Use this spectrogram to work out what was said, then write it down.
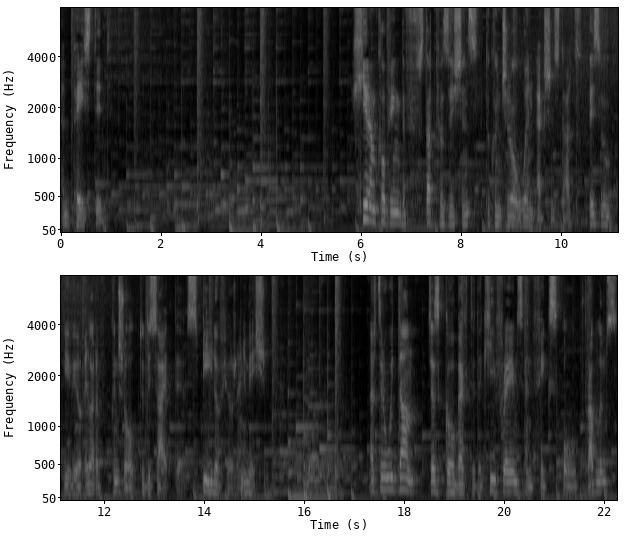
and paste it. Here I'm copying the start positions to control when action starts. This will give you a lot of control to decide the speed of your animation. After we're done, just go back to the keyframes and fix all problems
